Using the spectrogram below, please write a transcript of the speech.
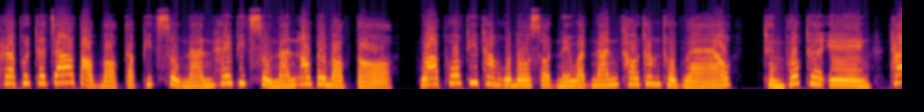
พระพุทธเจ้าตอบบอกกับภิกษุนั้นให้ภิกษุนั้นเอาไปบอกต่อ ว่าพวกที่ทำอุโบสถในวัดนั้นเขาทำถูกแล้ว ถึงพวกเธอเอง ถ้า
